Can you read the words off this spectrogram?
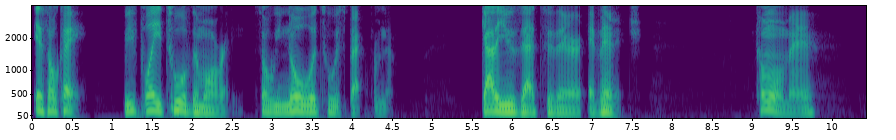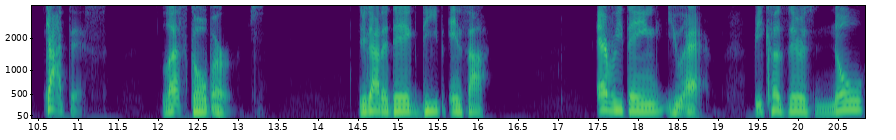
It's okay. We've played two of them already, so we know what to expect from them. Got to use that to their advantage. Come on, man. Got this. Let's go, birds. You got to dig deep inside everything you have because there's no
